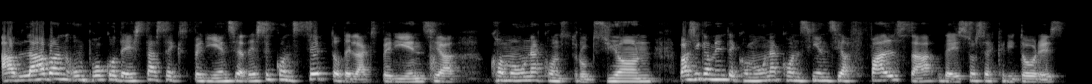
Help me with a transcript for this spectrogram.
hablaban un poco de estas experiencias, de ese concepto de la experiencia como una construcción, básicamente como una conciencia falsa de esos escritores.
